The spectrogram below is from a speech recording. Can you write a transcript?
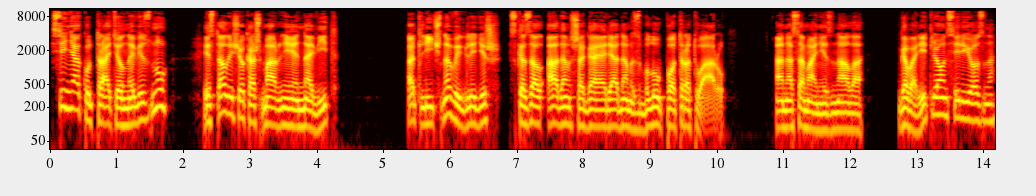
Синяк утратил новизну и стал еще кошмарнее на вид. «Отлично выглядишь», — сказал Адам, шагая рядом с Блу по тротуару. Она сама не знала, говорит ли он серьезно.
